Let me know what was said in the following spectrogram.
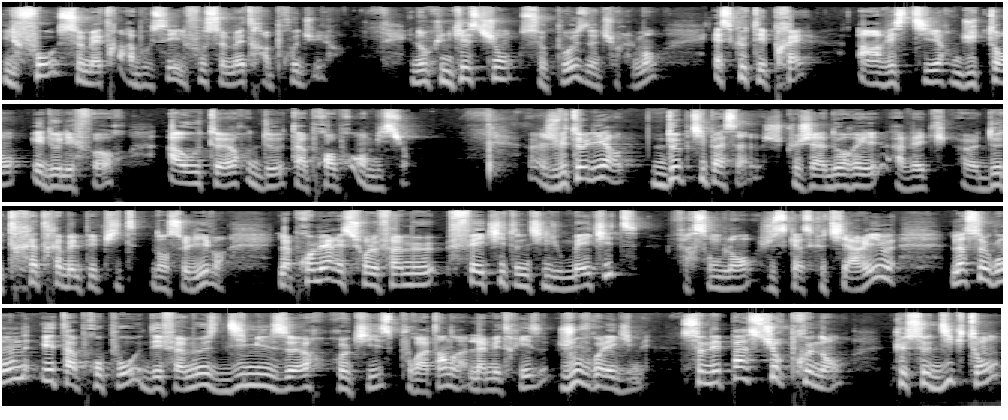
Il faut se mettre à bosser, il faut se mettre à produire. Et donc une question se pose naturellement, est-ce que tu es prêt à investir du temps et de l'effort à hauteur de ta propre ambition? Je vais te lire deux petits passages que j'ai adorés avec euh, deux très très belles pépites dans ce livre. La première est sur le fameux Fake it until you make it, faire semblant jusqu'à ce que tu y arrives. La seconde est à propos des fameuses 10 000 heures requises pour atteindre la maîtrise. J'ouvre les guillemets. Ce n'est pas surprenant que ce dicton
